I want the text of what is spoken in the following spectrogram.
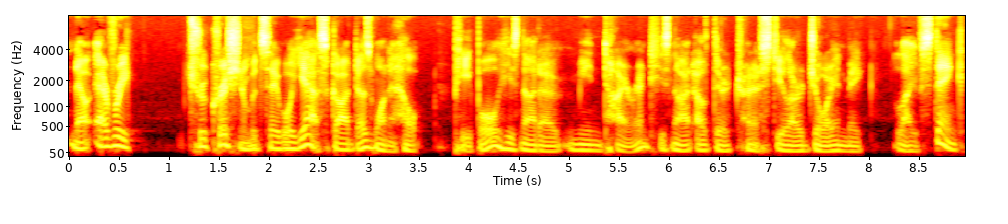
now, every true Christian would say, well, yes, God does want to help people. He's not a mean tyrant. He's not out there trying to steal our joy and make life stink.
